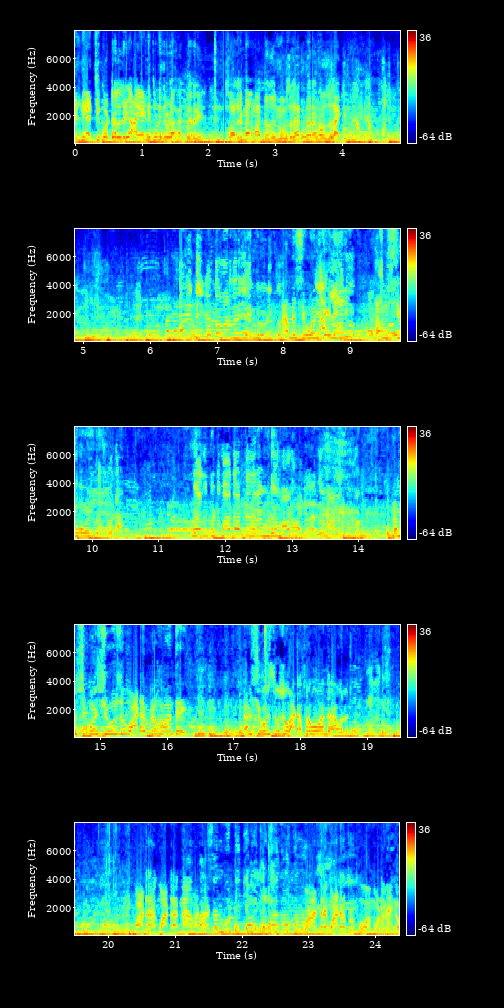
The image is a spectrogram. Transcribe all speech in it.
ಎಣ್ಣೆ ಅಜ್ಜಿ ಕೊಟ್ರಲ್ರಿ ಆ ಎಣ್ಣೆ ತೊಗೊಂಡು ಇದ್ರೊಳಗೆ ಹಾಕ್ತಾರ್ರಿ ಸೊ ಅದ್ರ ಮೇಲೆ ಮತ್ತೆ ಅದು ನೋಸಲ್ ಹಾಕ್ತಾರ ನೋಸಲ್ ಹಾಕಿ ನಮ್ಮ ಶಿವನ್ ಕೇಳಿ ನಮ್ಮ ಶಿವನ್ ನೀ ಅದು ಬಿಟ್ಟು ಮಾತಾಡ್ತಿದ್ರೆ ವಿಡಿಯೋ ಮಾಡು ಇದು ಮಾಡಕ್ ಹೋಗ್ಬಾರ್ದು ನಮ್ಮ ಶಿವನ್ ಶೂಸು ವಾಟರ್ ಪ್ರೂಫ್ ಅವಂತ್ರಿ ನಮ್ಮ ಶಿವನ್ ಶೂಸು ವಾಟರ್ ಪ್ರೂಫ್ ಅವಂತ ರಾಹುಲ್ ವಾಟರ್ ಹಾಕ್ ವಾಟರ್ ಹಾಕ್ ಮ್ಯಾಲ ವಾಟರ್ ಹಾಕ್ ಬುಟ್ಟಿ ಕೆಳಗೆ ಕಡೆ ಹಾಕತ್ತಾನ. ವಾಟರ್ ಹಾಕ್ ವಾಟರ್ ಪ್ರೂಫ್ ಅವ ನೋಡೋಣ ಹೆಂಗ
